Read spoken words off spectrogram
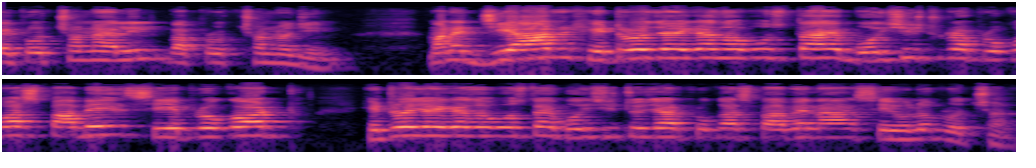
এই প্রচ্ছন্ন অ্যালিল বা প্রচ্ছন্ন জিন। মানে যে আর হেটেরোজাইগাস অবস্থায় বৈশিষ্ট্যটা প্রকাশ পাবে, সে প্রকট। হেটেরোজাইগাস অবস্থায় বৈশিষ্ট্য যার প্রকাশ পাবে না, সে হলো প্রচ্ছন্ন।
